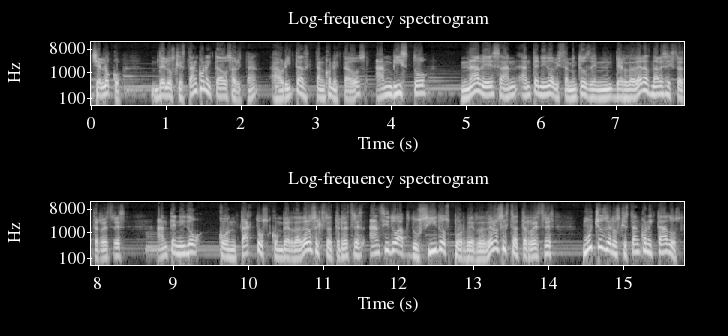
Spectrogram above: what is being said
Che loco. De los que están conectados ahorita, ahorita están conectados, han visto naves, han, tenido avistamientos de verdaderas naves extraterrestres, han tenido contactos con verdaderos extraterrestres, han sido abducidos por verdaderos extraterrestres, muchos de los que están conectados.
